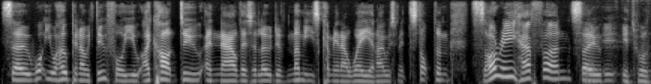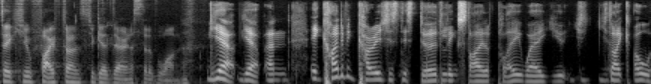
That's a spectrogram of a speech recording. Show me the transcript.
so what you were hoping I would do for you, I can't do, and now there's a load of mummies coming our way, and I was meant to stop them. Sorry, have fun." So it, it, it will take you five turns to get there instead of one. Yeah, yeah, and it kind of encourages this durdling style of play where you, you like, oh,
